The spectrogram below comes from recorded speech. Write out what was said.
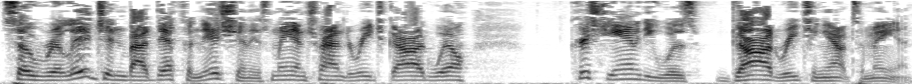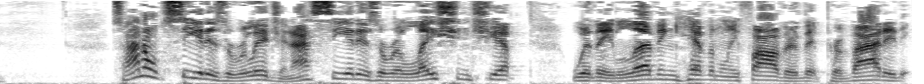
So religion by definition is man trying to reach God. Well, Christianity was God reaching out to man. So I don't see it as a religion. I see it as a relationship with a loving heavenly father that provided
